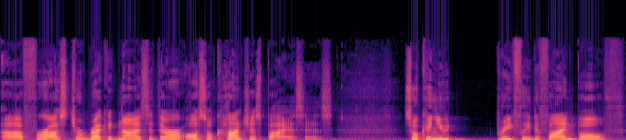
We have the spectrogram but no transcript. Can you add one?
uh, for us to recognize that there are also conscious biases. So, can you briefly define both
